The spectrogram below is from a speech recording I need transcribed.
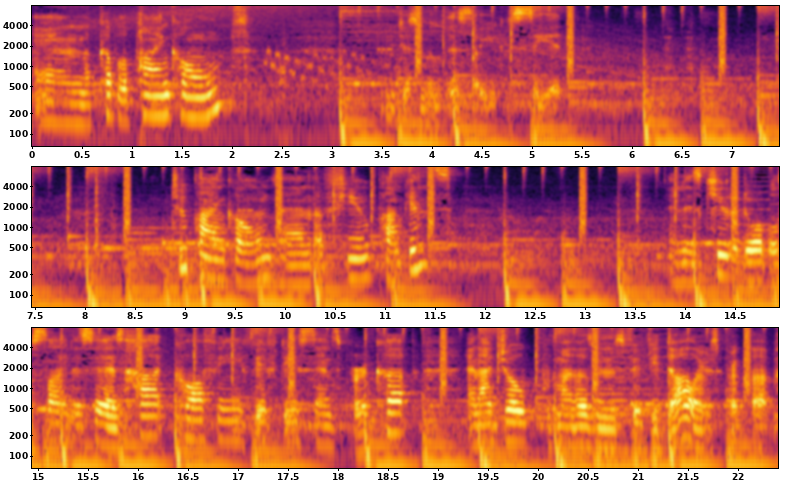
And a couple of pine cones. Let me just move this so you can see it. Two pine cones and a few pumpkins. And this cute, adorable sign that says hot coffee, 50 cents per cup. And I joke with my husband, it's $50 per cup.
